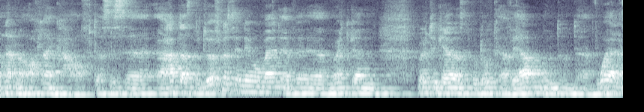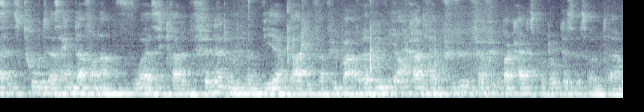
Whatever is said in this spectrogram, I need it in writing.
online oder offline kauft. Das ist, äh, er hat das Bedürfnis in dem Moment, er, will, er möchte gerne möchte gerne das Produkt erwerben und, und äh, wo er das jetzt tut, das hängt davon ab, wo er sich gerade befindet und, wie er gerade die verfügbar oder wie, auch gerade die Verfüg- Verfügbarkeit des Produktes ist. Und ähm,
